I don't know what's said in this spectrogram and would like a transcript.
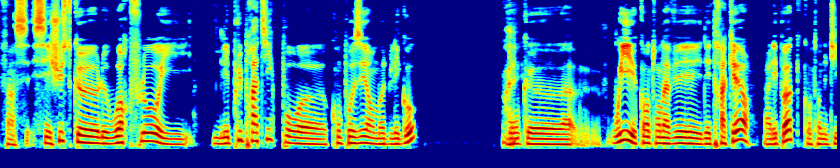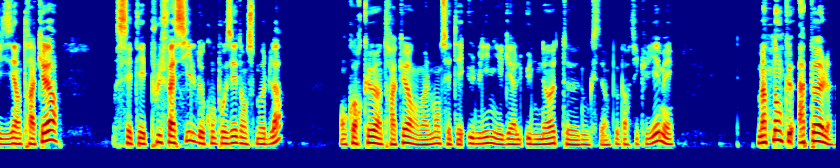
enfin c'est juste que le workflow il il est plus pratique pour euh, composer en mode Lego. Donc euh, oui, quand on avait des trackers à l'époque, quand on utilisait un tracker, c'était plus facile de composer dans ce mode-là. Encore que un tracker, normalement, c'était une ligne égale une note, euh, donc c'était un peu particulier. Mais maintenant que Apple,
